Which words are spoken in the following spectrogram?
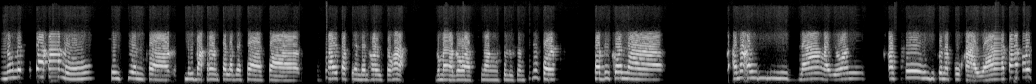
nung nagkita kami, since yun sa, may background talaga sa, sa startup and then also nga, gumagawa ng solutions before, sabi ko na, ano, I really need na ngayon kasi hindi ko na po kaya. Tapos,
